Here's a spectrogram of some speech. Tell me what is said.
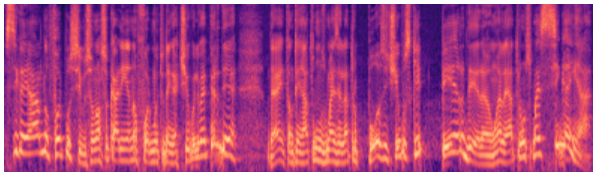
Se ganhar não for possível, se o nosso carinha não for muito negativo, ele vai perder. Né? Então tem átomos mais eletropositivos que perderão elétrons, mas se ganhar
